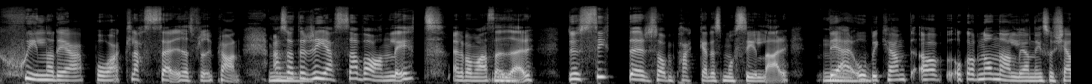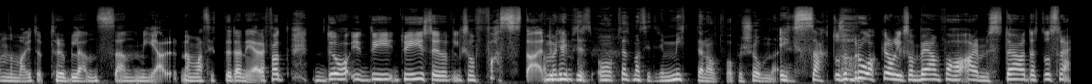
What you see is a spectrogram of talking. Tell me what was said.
skillnad det är på klasser i ett flygplan. Alltså att resa vanligt, eller vad man säger. Du sitter som packade små sillar. Det är obekvämt av, och av någon anledning så känner man ju typ turbulensen mer när man sitter där nere. För att du, du, du är ju så liksom fast där. Ja, men det är inte- precis. Och speciellt man sitter i mitten av två personer. Exakt, och så bråkar de liksom, vem får ha armstödet och sådär.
